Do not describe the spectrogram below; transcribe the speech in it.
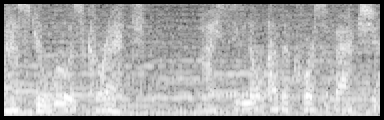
Master Wu is correct. I see no other course of action.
